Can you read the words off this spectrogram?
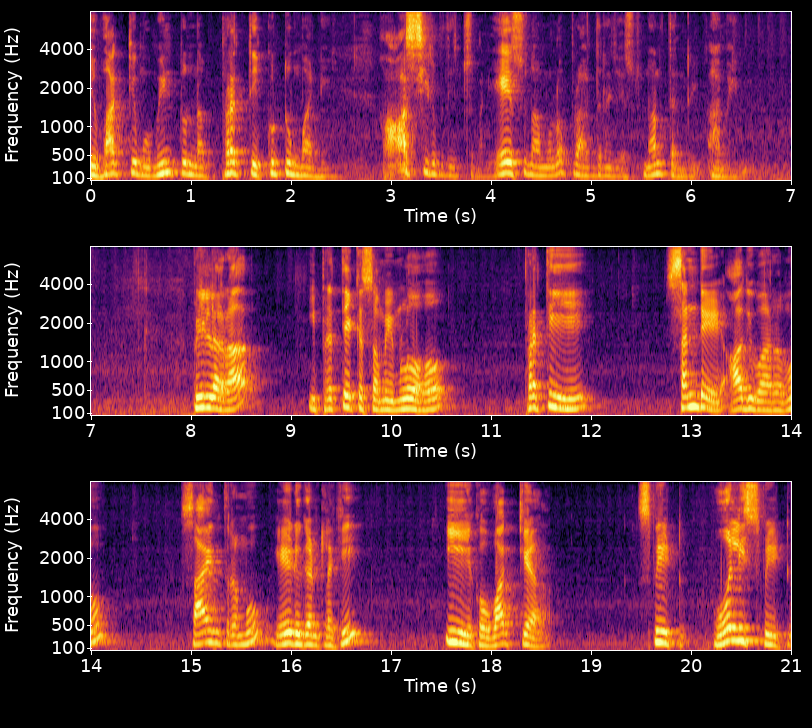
ఈ వాక్యము వింటున్న ప్రతి కుటుంబాన్ని ఆశీర్వదించమని ఏసునామలో ప్రార్థన చేస్తున్నాను తండ్రి. ఆమె ప్రియులరా ఈ ప్రత్యేక సమయంలో ప్రతి సండే ఆదివారము సాయంత్రము ఏడు గంటలకి ఈ యొక్క వాక్య స్పీట్ ఓలీ స్పీట్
